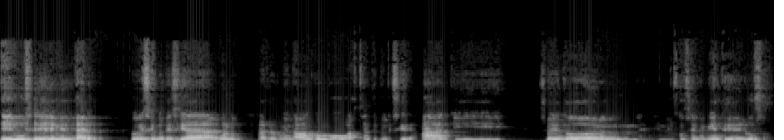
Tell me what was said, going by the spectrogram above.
eh, usé Elemental, porque se parecía, bueno, lo recomendaban como bastante parecido a Mac y sobre todo en, en el funcionamiento y el uso.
